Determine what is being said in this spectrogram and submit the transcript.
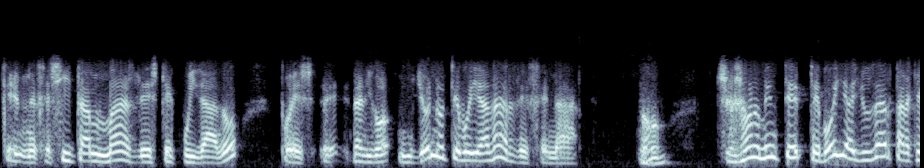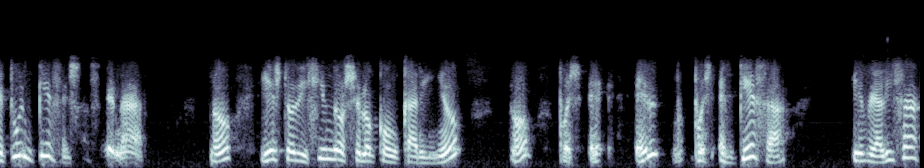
que necesita más de este cuidado, pues eh, le digo, yo no te voy a dar de cenar, ¿no? Yo solamente te voy a ayudar para que tú empieces a cenar, ¿no? Y esto diciéndoselo con cariño, ¿no? Pues eh, él pues empieza y realiza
